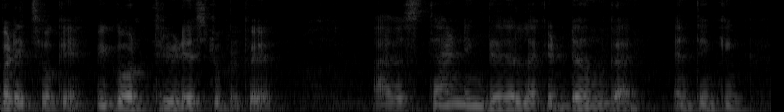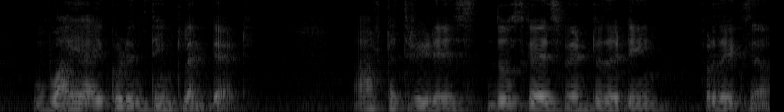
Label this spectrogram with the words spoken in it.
But it's okay, we got three days to prepare. I was standing there like a dumb guy and thinking why I couldn't think like that. After three days, those guys went to the dean for the exam.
